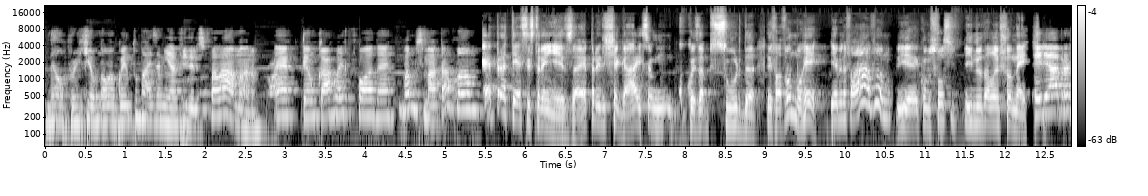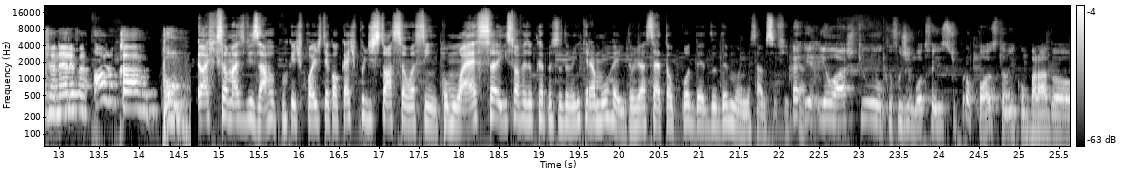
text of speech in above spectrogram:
não, porque eu não aguento mais a minha vida. Ele só fala, ah, mano, é, ter um carro é foda, né? Vamos se matar, vamos. É pra ter essa estranheza, é pra ele chegar e ser uma coisa absurda. Ele fala, vamos morrer? E a menina fala, ah, vamos. E é como se fosse indo na lanchonete. Ele abre a janela e fala, olha o carro. Pum. Eu acho que isso é mais bizarro porque a gente pode ter qualquer tipo de situação assim, como essa, e isso vai fazer com que a pessoa também queira morrer. Então já seta o poder do demônio, sabe? Você fica. É, e eu acho que o, que o Fujimoto fez isso de propósito também, comparado ao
